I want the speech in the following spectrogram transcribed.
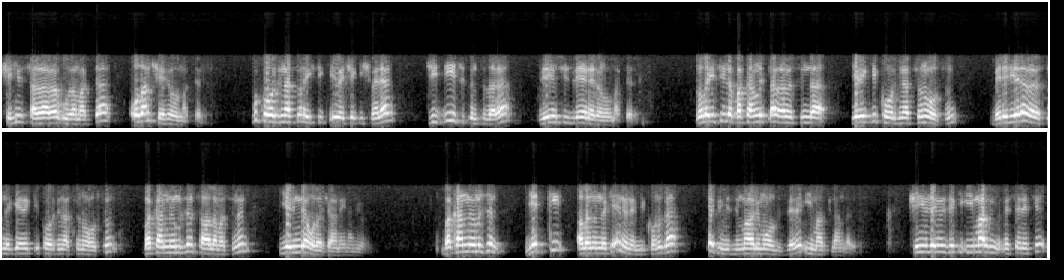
şehir zarara uğramakta, olan şehre olmaktadır. Bu koordinasyon eksikliği ve çekişmeler ciddi sıkıntılara, verimsizliğe neden olmaktadır. Dolayısıyla bakanlıklar arasında gerekli koordinasyonu olsun, belediyeler arasında gerekli koordinasyonu olsun, bakanlığımızın sağlamasının yerinde olacağına inanıyorum. Bakanlığımızın yetki alanındaki en önemli konu da hepimizin malum olduğu üzere imar planlarıdır. Şehirlerimizdeki imar meselesi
